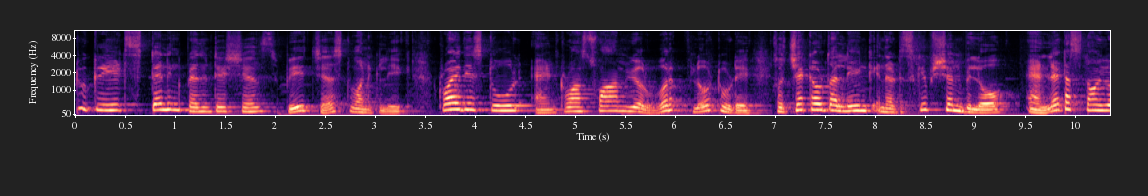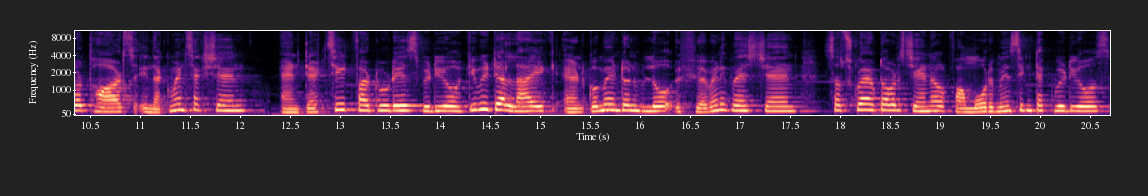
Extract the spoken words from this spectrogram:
to create stunning presentations with just one click. Try this tool and transform your workflow today. So check out the link in the description below and let us know your thoughts in the comment section. And that's it for today's video. Give it a like and comment down below if you have any question. Subscribe to our channel for more amazing tech videos.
